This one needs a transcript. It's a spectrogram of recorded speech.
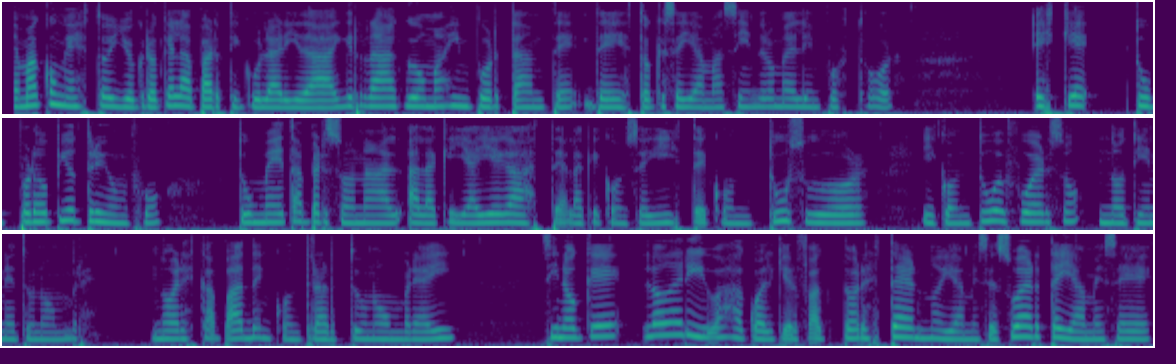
El tema con esto, yo creo que la particularidad y rasgo más importante de esto que se llama síndrome del impostor es que tu propio triunfo tu meta personal a la que ya llegaste, a la que conseguiste con tu sudor y con tu esfuerzo, no tiene tu nombre. No eres capaz de encontrar tu nombre ahí, sino que lo derivas a cualquier factor externo, llámese suerte, llámese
